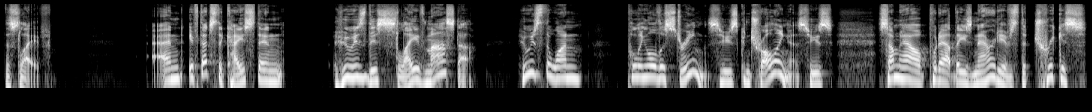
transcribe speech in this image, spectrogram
the slave. And if that's the case, then who is this slave master? Who is the one pulling all the strings? Who's controlling us? Who's somehow put out these narratives that trick us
